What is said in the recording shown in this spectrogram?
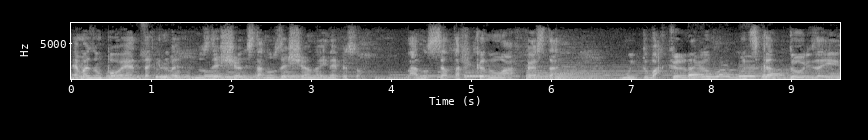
É mais um poeta que vai nos deixando, está nos deixando aí, né, pessoal? Lá no céu tá ficando uma festa muito bacana, viu? Muitos cantores aí.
